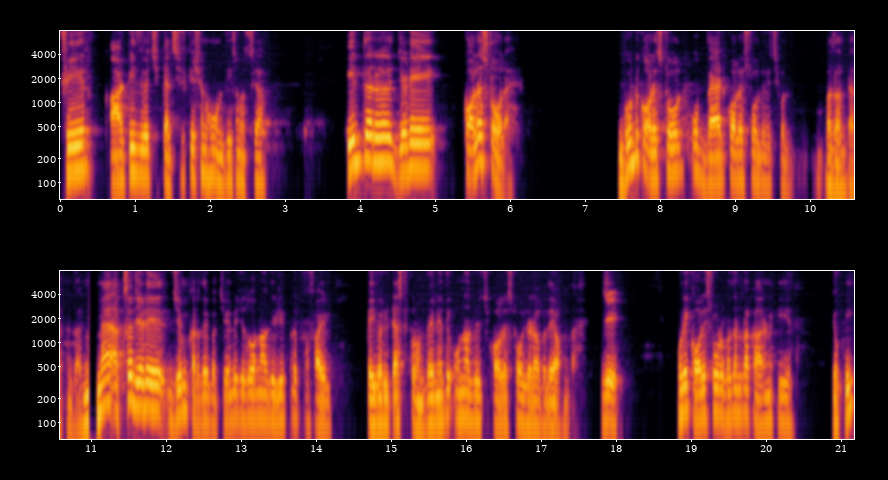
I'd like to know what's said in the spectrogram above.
ਫਿਰ ਆਰਟਰੀਜ਼ ਵਿੱਚ ਕੈਲਸੀਫਿਕੇਸ਼ਨ ਹੋਣ ਦੀ ਸਮੱਸਿਆ। ਇਧਰ ਜਿਹੜੇ ਕੋਲੇਸਟ੍ਰੋਲ ਹੈ। ਗੁੱਡ ਕੋਲੇਸਟ੍ਰੋਲ ਉਹ ਬੈਡ ਕੋਲੇਸਟ੍ਰੋਲ ਦੇ ਵਿੱਚ ਬਦਲਦਾ ਪੈਂਦਾ ਮੈਂ ਅਕਸਰ ਜਿਹੜੇ ਜਿਮ ਕਰਦੇ ਬੱਚੇ ਨੇ ਜਦੋਂ ਉਹਨਾਂ ਦੀ ਲਿਪਿਡ ਪ੍ਰੋਫਾਈਲ ਕਈ ਵਾਰੀ ਟੈਸਟ ਕਰਾਉਂਦੇ ਨੇ ਤੇ ਉਹਨਾਂ ਦੇ ਵਿੱਚ ਕੋਲੇਸਟ੍ਰੋਲ ਜਿਹੜਾ ਵਧਿਆ ਹੁੰਦਾ ਹੈ। ਜੀ। ਹੁਣ ਇਹ ਕੋਲੇਸਟ੍ਰੋਲ ਵਧਣ ਦਾ ਕਾਰਨ ਕੀ ਹੈ? ਕਿਉਂਕਿ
